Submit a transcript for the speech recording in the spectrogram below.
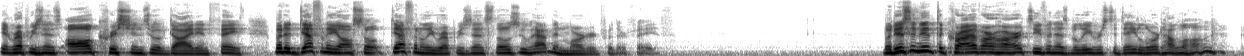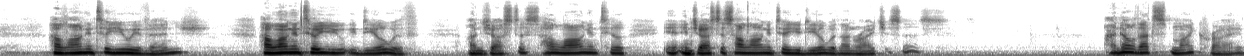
It represents all Christians who have died in faith. But it definitely also definitely represents those who have been martyred for their faith. But isn't it the cry of our hearts, even as believers today, Lord, how long? How long until you avenge? How long until you deal with injustice? How long until injustice? How long until you deal with unrighteousness? I know that's my cry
